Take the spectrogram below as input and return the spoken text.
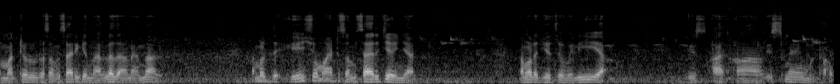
മറ്റുള്ളവരോട് സംസാരിക്കുന്നത് നല്ലതാണ്. എന്നാൽ നമ്മൾ യേശുമായിട്ട് സംസാരിച്ചു കഴിഞ്ഞാൽ നമ്മുടെ ജീവിതത്തിൽ വലിയ വിസ് വിസ്മയം ഉണ്ടാകും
